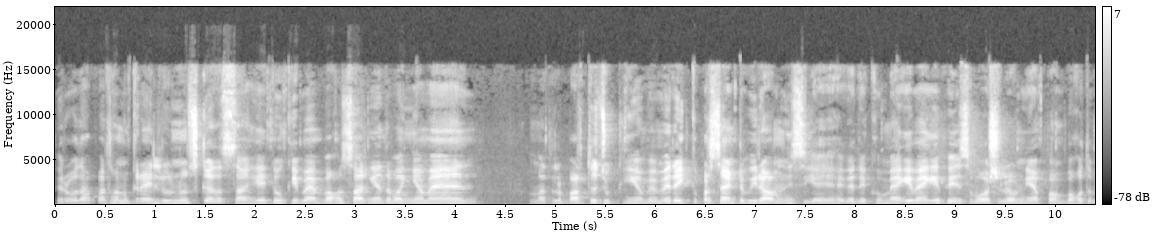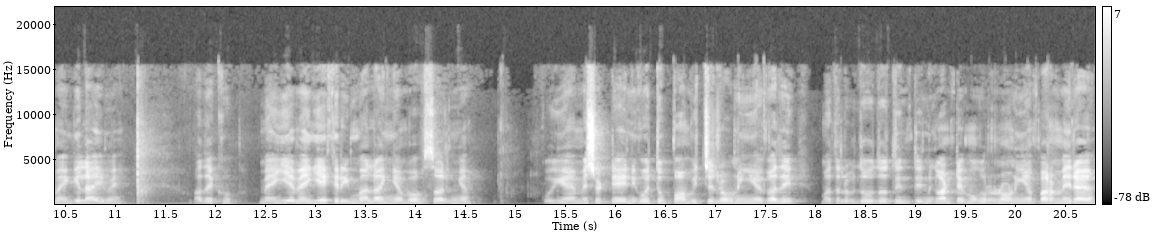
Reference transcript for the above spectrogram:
ਫਿਰ ਉਹਦਾ ਆਪਾਂ ਤੁਹਾਨੂੰ ਘਰੇਲੂ ਨੁਸਖਾ ਦੱਸਾਂਗੇ, ਕਿਉਂਕਿ ਮੈਂ ਬਹੁਤ ਸਾਰੀਆਂ ਦਵਾਈਆਂ ਮੈਂ ਮਤਲਬ ਵਰਤ ਚੁੱਕੀ ਹਾਂ, ਵੀ ਮੇਰੇ 1% ਵੀ ਆਰਾਮ ਨਹੀਂ ਸੀ ਆਇਆ ਹੈਗਾ। ਦੇਖੋ ਮਹਿੰਗੇ ਮਹਿੰਗੇ ਫੇਸ ਵਾਸ਼ ਲਾਉਣੀ ਆਪਾਂ, ਬਹੁਤ ਮਹਿੰਗੇ ਲਾਏ ਮੈਂ। ਆ ਦੇਖੋ ਮਹਿੰਗੀਆਂ ਮਹਿੰਗੀਆਂ ਕਰੀਮਾਂ ਲਾਈਆਂ ਬਹੁਤ ਸਾਰੀਆਂ। ਕੋਈ ਐਵੇਂ ਛੱਡਿਆ ਹੀ ਨਹੀਂ, ਕੋਈ ਧੁੱਪਾਂ ਵਿੱਚ ਲਾਉਣੀ ਹੈ ਕਦੇ। ਮਤਲਬ ਦੋ ਦੋ, ਤਿੰਨ ਤਿੰਨ ਘੰਟੇ ਮਗਰ ਲਾਉਣੀ ਹੈ ਪਰ ਮੇਰਾ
